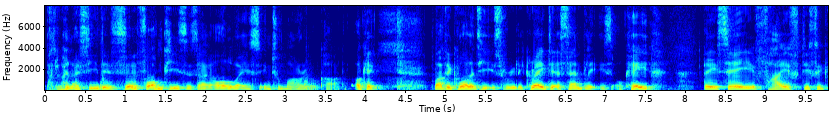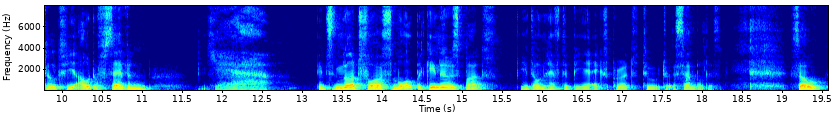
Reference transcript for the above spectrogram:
but when I see these uh, form pieces, I always into Mario Kart. Okay, but the quality is really great. The assembly is okay. They say five difficulty out of seven. Yeah, it's not for small beginners, but you don't have to be an expert to, to assemble this. So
